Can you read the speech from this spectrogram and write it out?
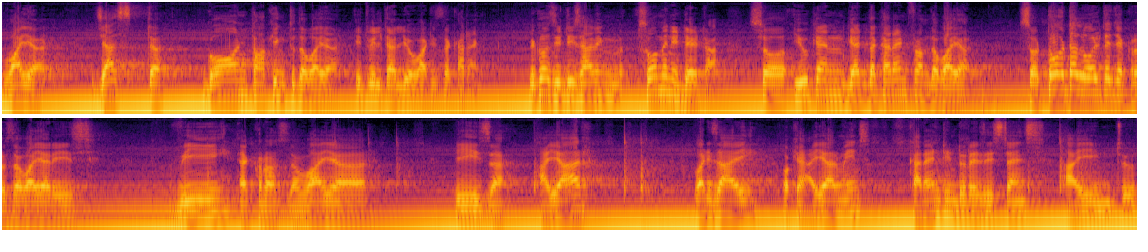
wire. Just uh, go on talking to the wire. It will tell you what is the current because it is having so many data. So you can get the current from the wire. So total voltage across the wire is V across the wire is uh, IR. What is I? Okay, IR means current into resistance, I into,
